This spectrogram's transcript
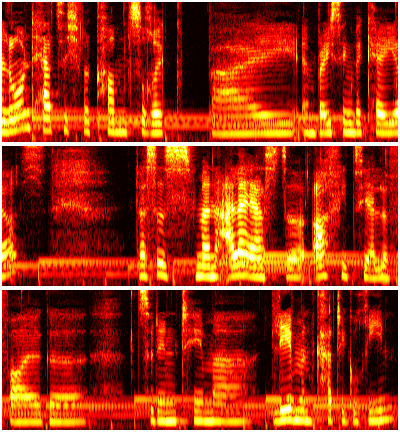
Hallo und herzlich willkommen zurück bei Embracing the Chaos. Das ist meine allererste offizielle Folge zu dem Thema Leben in Kategorien,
